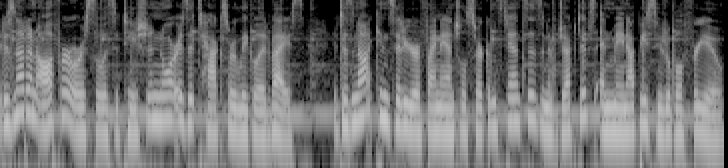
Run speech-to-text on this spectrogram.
It is not an offer or a solicitation, nor is it tax or legal advice. It does not consider your financial circumstances and objectives and may not be suitable for you.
